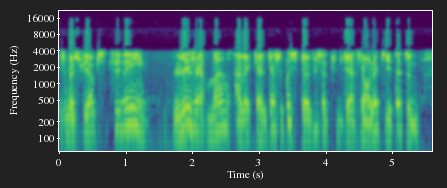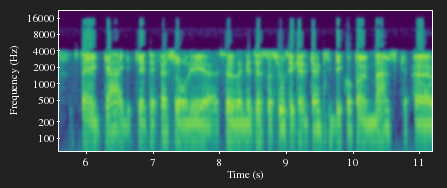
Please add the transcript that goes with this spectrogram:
Je me suis obstiné légèrement avec quelqu'un. Je sais pas si tu as vu cette publication-là, qui était une c'était un gag qui a été fait sur les euh, sur les médias sociaux. C'est quelqu'un qui découpe un masque, euh,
